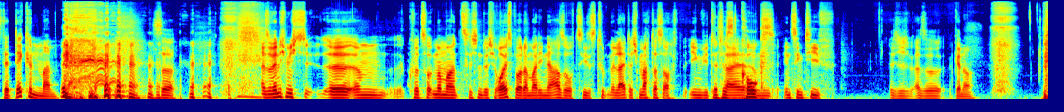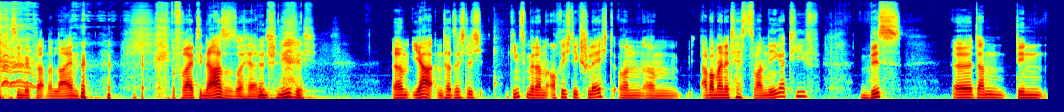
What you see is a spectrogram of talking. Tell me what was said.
Ist der Deckenmann. so. Also wenn ich mich äh, ähm, kurz immer mal zwischendurch räusper oder mal die Nase hochziehe, es tut mir leid, ich mache das auch irgendwie Das ist total Koks. Ähm, instinktiv. Ich, also, genau. Ich ziehe mir gerade eine Line. Das befreit die Nase so Dann herrlich. schniefig. Ähm, ja, und tatsächlich ging es mir dann auch richtig schlecht. Und, ähm, aber meine Tests waren negativ bis äh, dann den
